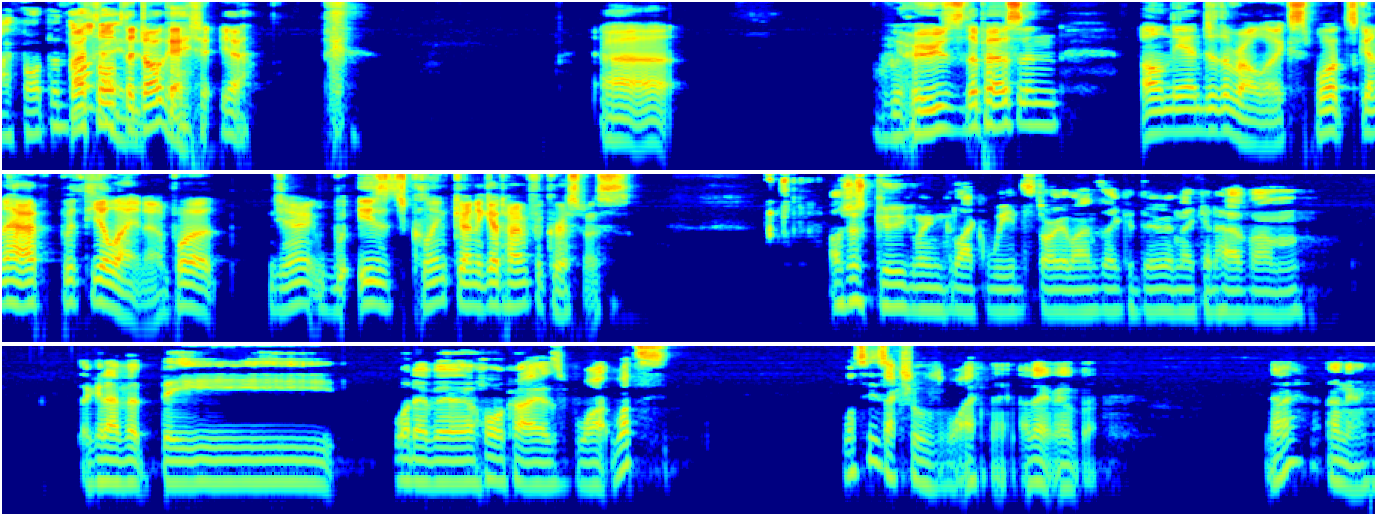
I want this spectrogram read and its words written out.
I thought the I dog. thought ate the it. dog ate it. Yeah. uh, who's the person on the end of the Rolex? What's going to happen with Yelena? What you know? Is Clint going to get home for Christmas? I was just googling like weird storylines they could do, and they could have um, they could have it be whatever Hawkeye is. What What's what's his actual wife name? I don't remember. No, I know.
